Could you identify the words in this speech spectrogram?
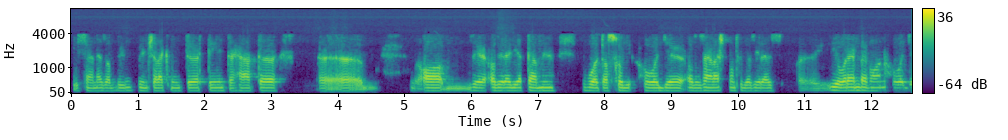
hiszen ez a bűn, bűncselekmény történt, tehát azért, azért egyértelmű volt az, hogy, hogy az az álláspont, hogy azért ez jó rendben van, hogy,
